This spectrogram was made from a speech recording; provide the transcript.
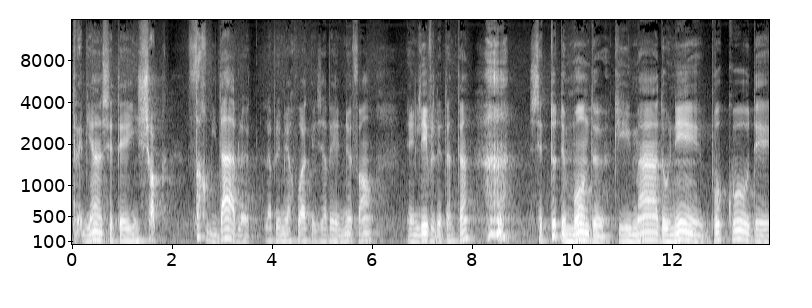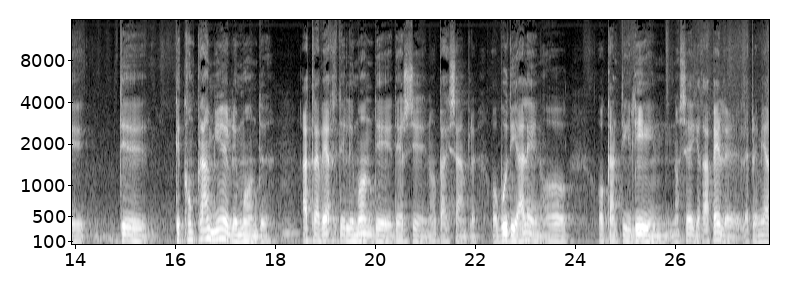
très bien, c'était un choc formidable la première fois que j'avais 9 ans, un livre de Tintin. c'est tout un monde qui m'a donné beaucoup de, de, de, comprendre mieux le monde à travers le monde d'Hergé, par exemple, au Woody Allen, au, au quand il lit, non sais, je rappelle les premiers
